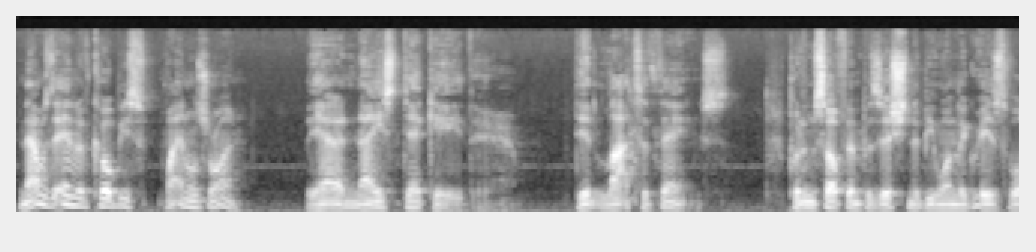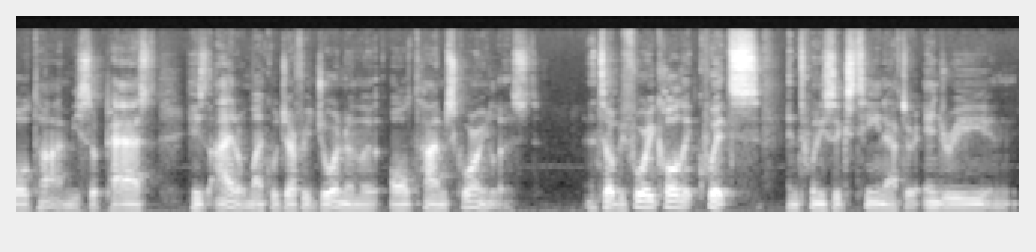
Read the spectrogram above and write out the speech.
And that was the end of Kobe's finals run. They had a nice decade there. Did lots of things. Put himself in position to be one of the greatest of all time. He surpassed his idol, Michael Jeffrey Jordan, on the all time scoring list. Until before he called it quits in 2016 after injury and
